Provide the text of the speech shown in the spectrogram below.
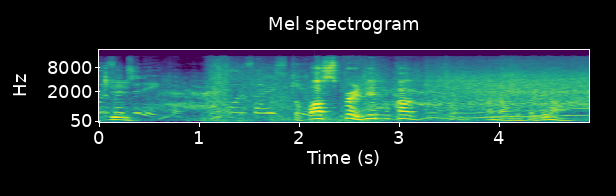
Aqui. Eu posso perder por causa. Ah, não, vou perder não.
